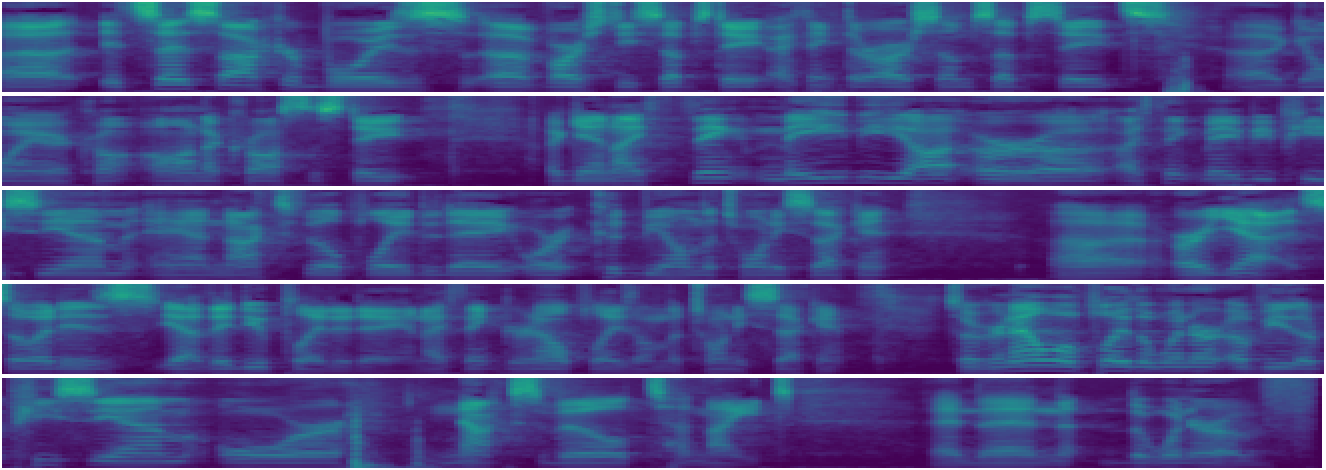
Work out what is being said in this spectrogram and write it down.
Uh, it says soccer boys uh, varsity substate. I think there are some substates uh, going on across the state. Again, I think maybe uh, or uh, I think maybe PCM and Knoxville play today, or it could be on the 22nd. Uh, or yeah, so it is. Yeah, they do play today, and I think Grinnell plays on the 22nd. So Grinnell will play the winner of either PCM or Knoxville tonight, and then the winner of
